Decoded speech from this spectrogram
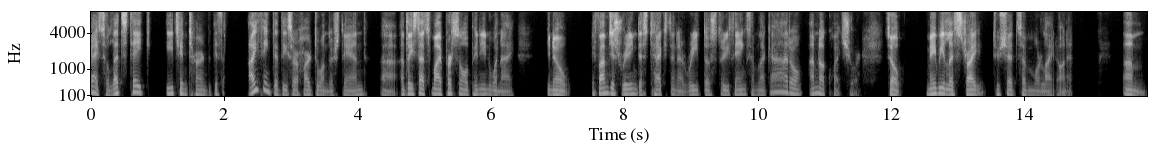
Okay, so let's take each in turn because I think that these are hard to understand. Uh, at least that's my personal opinion. When I, you know, if I'm just reading this text and I read those three things, I'm like, ah, I don't, I'm not quite sure. So maybe let's try to shed some more light on it. Um,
